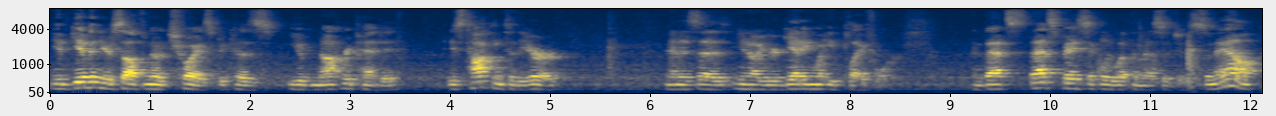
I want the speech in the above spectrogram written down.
you've given yourself no choice because you've not repented. He's talking to the earth. And it says, you know, you're getting what you play for. And that's that's basically what the message is. So now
